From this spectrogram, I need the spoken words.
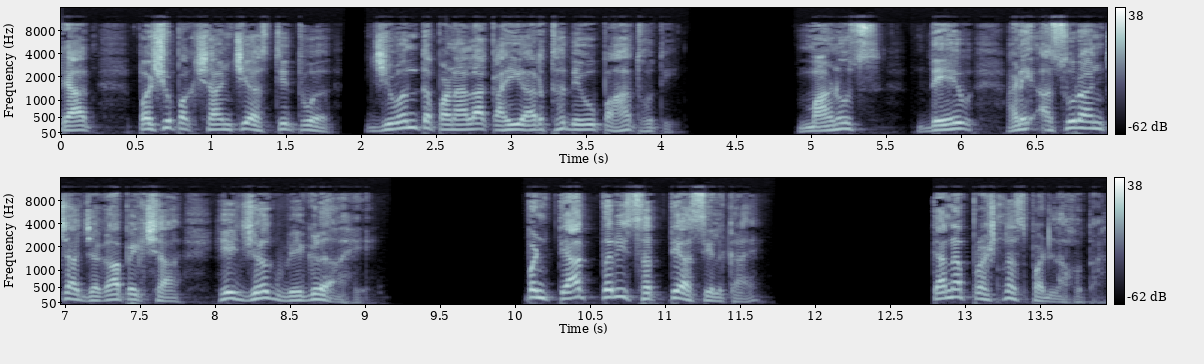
त्यात पशुपक्ष्यांची अस्तित्व जिवंतपणाला काही अर्थ देऊ पाहत होती. माणूस देव आणि असुरांच्या जगापेक्षा हे जग वेगळं आहे. पण त्यात तरी सत्य असेल काय? त्यांना प्रश्नच पडला होता.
